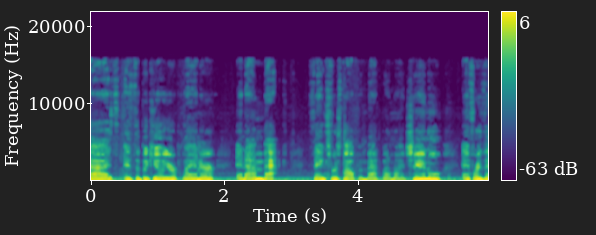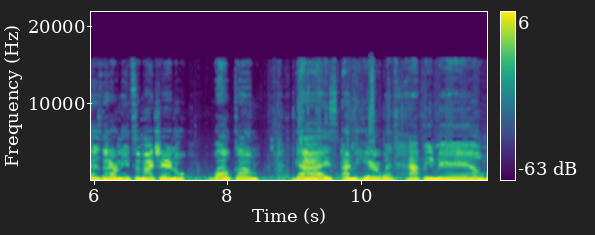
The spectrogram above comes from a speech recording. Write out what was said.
guys, it's the Peculiar Planner and I'm back. Thanks for stopping back by my channel. And for those that are new to my channel, welcome. Guys, I'm here with Happy Mail.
